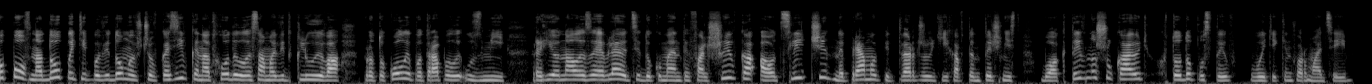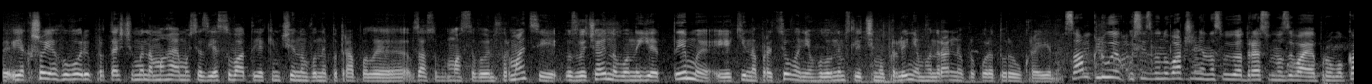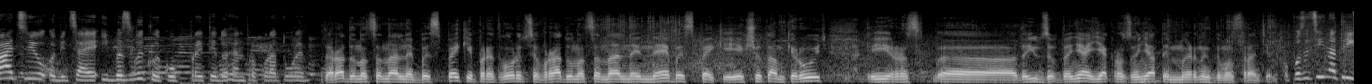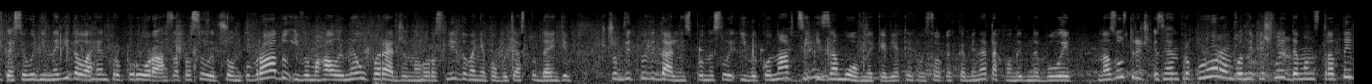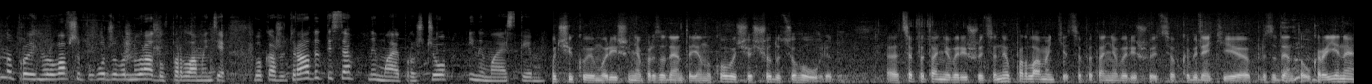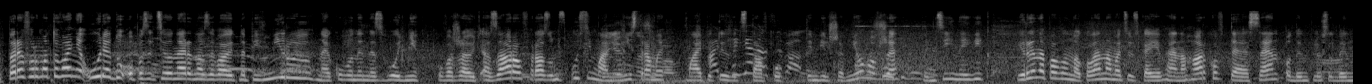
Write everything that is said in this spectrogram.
Попов на допиті повідомив, що вказівки надходили саме від Клюєва. Протоколи потрапили у змі. Регіонали заявляють, ці документи фальшивка, а от слідчі непрямо підтверджують їх автентичність, бо активно шукають, хто допустив витік інформації. Якщо я говорю про те, що ми намагаємося з'ясувати, яким чином вони потрапили в засоби масової інформації, то звичайно вони є тими, які напрацьовані головним слідчим управлінням Генеральної прокуратури України. Сам Клюєв усі звинувачення на свою адресу називає провокацією, обіцяє і без виклику прийти до генпрокуратури. Раду національної безпеки перетворюється в Раду національної небезпеки. Якщо там керують і роз, е, дають завдання, як розганяти мирних демонстрантів. Опозиційна трійка сьогодні навідала генпрокурора, запросили пшонку в раду і вимагали неупередженого розслідування побиття студентів, щоб відповідальність понесли і виконавці, і замовники, в яких високих кабінетах вони б не були. На зустріч із генпрокурором вони пішли демонстративно проігнорувавши погоджувальну раду в парламенті, бо кажуть, радитися немає про що і немає з ким. Очікуємо рішення президента Януковича щодо цього уряду. Е, Це питання вирішується не в парламенті, це питання вирішується в кабінеті президента України. Переформатування уряду опозиціонери називають напівмірою, на яку вони не згодні. Уважають Азаров разом з усіма міністрами має піти у відставку. Тим більше в нього вже пенсійний вік. Ірина Павлинок, Олена Мацюцька, Євгена Гарков, ТСН 1+,1.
